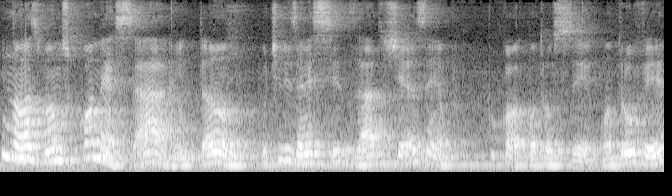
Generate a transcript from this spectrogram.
E nós vamos começar, então, utilizando esses dados de exemplo. Ctrl C, Ctrl V.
